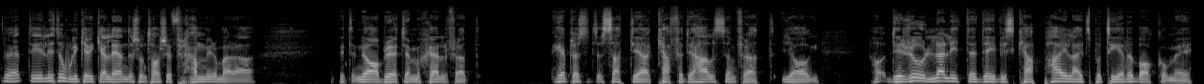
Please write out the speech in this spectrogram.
Du vet, det är lite olika vilka länder som tar sig fram i de här... Vet du, nu avbröt jag mig själv för att helt plötsligt satte jag kaffet i halsen för att jag... Det rullar lite Davis Cup highlights på tv bakom mig.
